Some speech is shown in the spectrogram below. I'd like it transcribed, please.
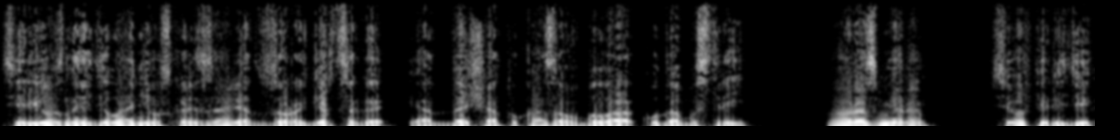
Серьезные дела не ускользали от взора герцога, и отдача от указов была куда быстрее. Но размеры — все впереди.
